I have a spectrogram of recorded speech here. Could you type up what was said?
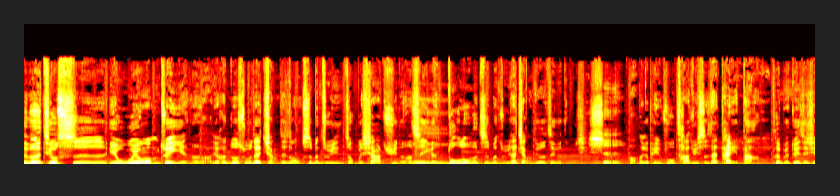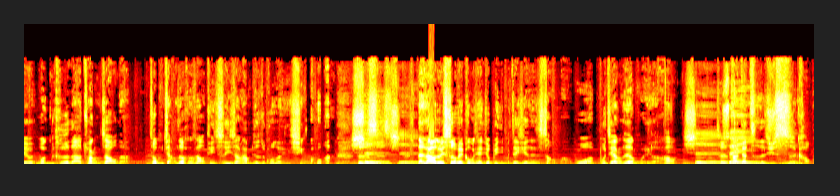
这个就是也无庸我们赘言了啦，有很多书在讲这种资本主义已经走不下去的，它是一个堕落的资本主义，它讲的就是这个东西。是，好，那个贫富差距实在太大了，特别对这些文科的啊、创造的啊，这我们讲的都很好听，实际上他们就是过得很辛苦啊。是是是，难道对社会贡献就比你们这些人少吗？我不这样认为了哈。是，这是大家值得去思考的。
